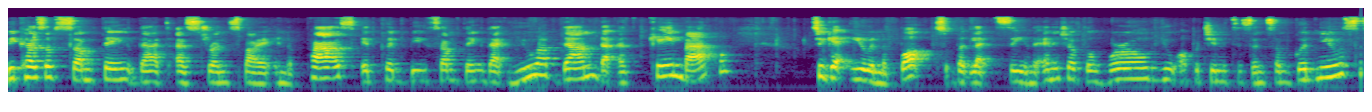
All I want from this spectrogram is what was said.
because of something that has transpired in the past. It could be something that you have done that came back to get you in the butt. But let's see, in the energy of the world, new opportunities and some good news.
